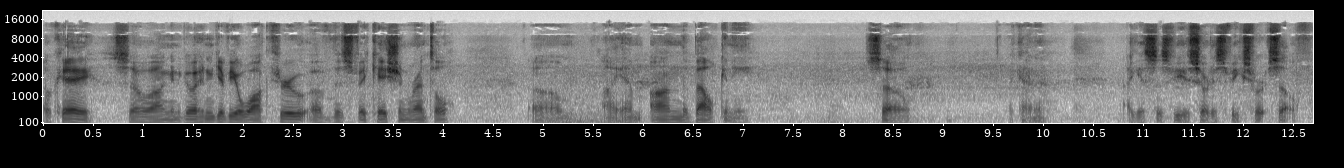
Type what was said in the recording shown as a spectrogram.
Okay, so I'm going to go ahead and give you a walkthrough of this vacation rental. Um, I am on the balcony, so I kind of, I guess this view sort of speaks for itself.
